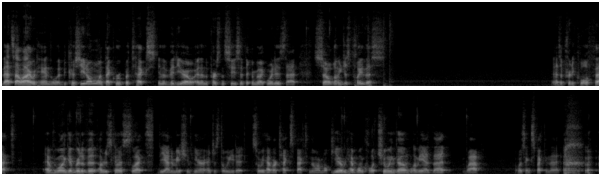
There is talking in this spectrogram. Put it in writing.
That's how I would handle it because you don't want that group of text in the video and then the person sees it, they're going to be like, what is that? So let me just play this. And that's a pretty cool effect. And if we want to get rid of it, I'm just going to select the animation here and just delete it. So we have our text back to normal. Here we have one called chewing gum. Let me add that. Wow. I wasn't expecting that.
